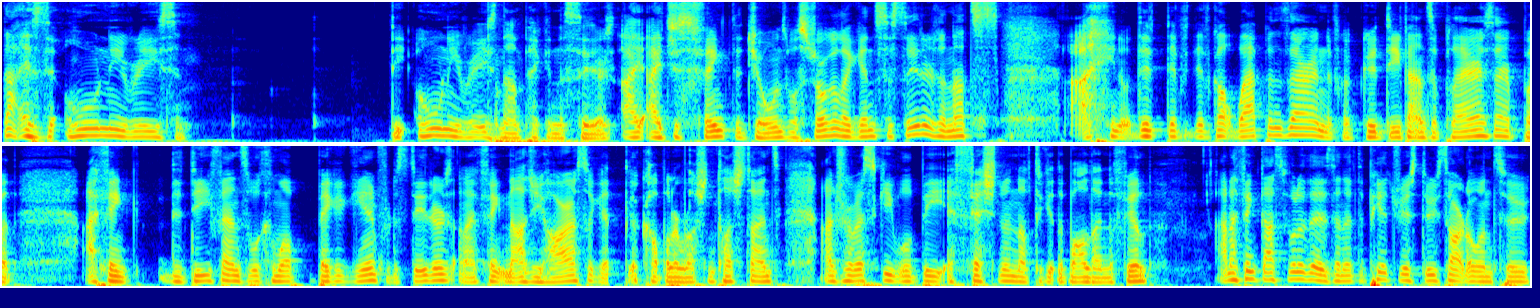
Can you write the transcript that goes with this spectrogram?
That is the only reason the only reason I'm picking the Steelers. I, I just think the Jones will struggle against the Steelers, and that's uh, you know they've, they've they've got weapons there and they've got good defensive players there, but I think the defense will come up big again for the Steelers, and I think Najee Harris will get a couple of rushing touchdowns, and Trubisky will be efficient enough to get the ball down the field, and I think that's what it is. And if the Patriots do start 0 2,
